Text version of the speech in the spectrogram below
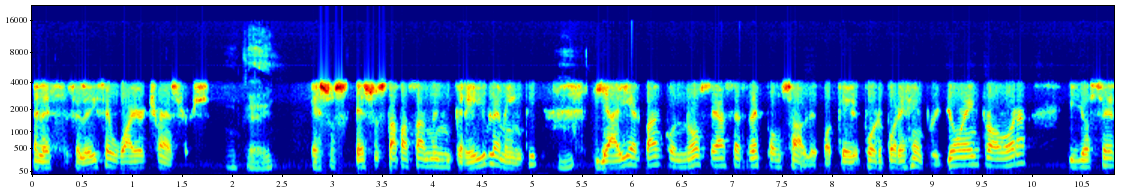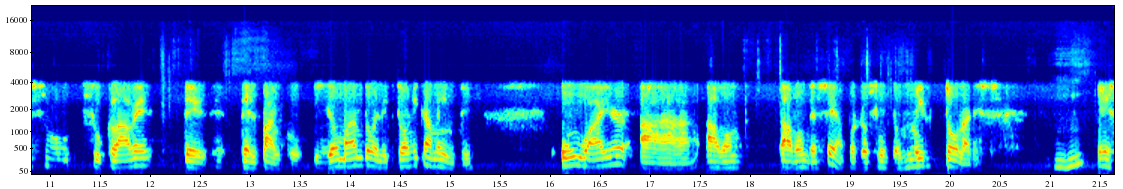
se le, se le dice wire transfers. Okay. Eso, eso está pasando increíblemente y ahí el banco no se hace responsable porque, por, por ejemplo, yo entro ahora y yo sé su, su clave del banco y yo mando electrónicamente un wire a, a, donde sea por 200 mil dólares. Es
